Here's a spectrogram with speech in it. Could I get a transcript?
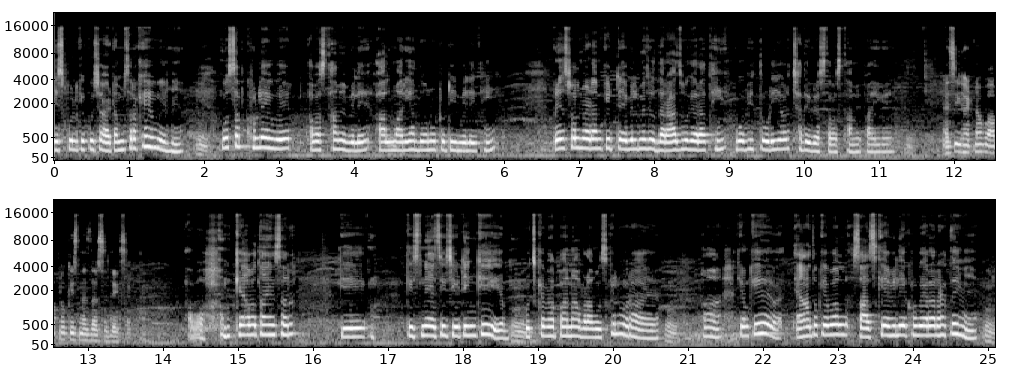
स्कूल के कुछ आइटम्स रखे हुए हैं। वो सब खुले हुए अवस्था में मिले अलमारियाँ दोनों टूटी मिली थी। प्रिंसिपल मैडम की टेबल में जो दराज वगैरह थी वो भी तोड़ी और क्षतिग्रस्त अवस्था में पाई गई। ऐसी घटना को आप लोग किस नज़र से देख सकते हैं? अब हम क्या बताएँ सर कि किसने ऐसी चीटिंग की? कुछ का पाना बड़ा मुश्किल हो रहा है। हाँ क्योंकि यहाँ तो केवल शासकीय अभिलेख वगैरह रहते हैं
